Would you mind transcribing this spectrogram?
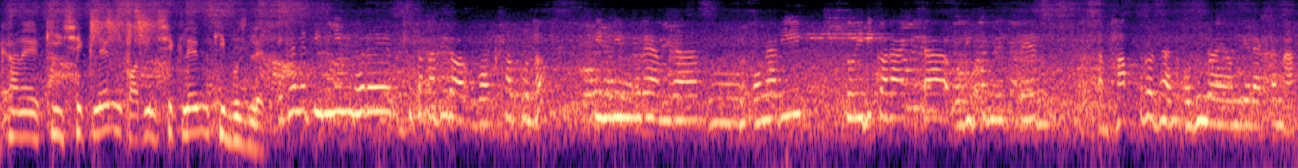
এখানে কি শিখলেন কদিন শিখলেন কি বুঝলেন? এখানে তিন দিন ধরে সুতকাদির ওয়ার্কশপ হলো। তিন দিন ধরে আমরা ওনারই তৈরি করা একটা নৃত্যের ভাব প্রধান অভিনয় অঙ্গের একটা নাচ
